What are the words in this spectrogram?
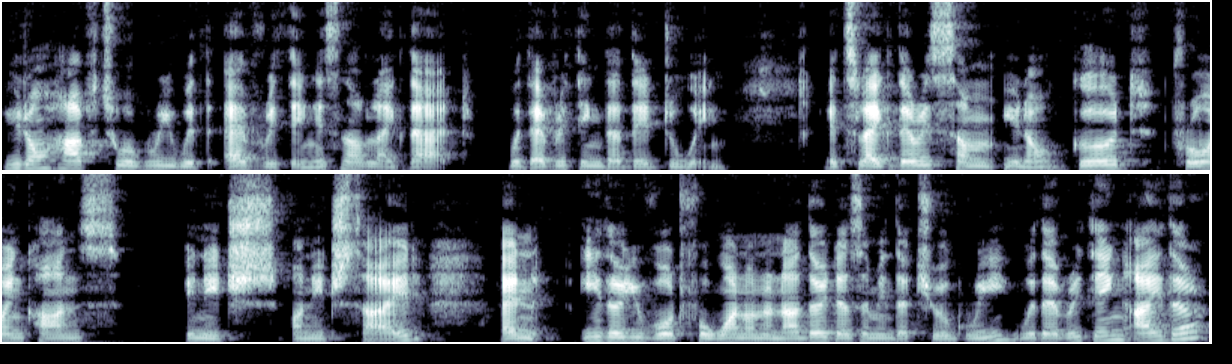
you don't have to agree with everything. It's not like that with everything that they're doing. It's like there is some you know good pro and cons in each on each side. And either you vote for one or another it doesn't mean that you agree with everything either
